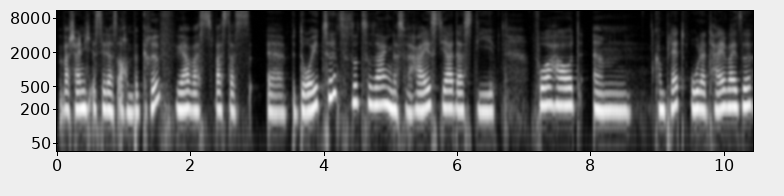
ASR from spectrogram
wahrscheinlich ist dir das auch ein Begriff, ja, was, was das äh, bedeutet sozusagen. Das heißt ja, dass die Vorhaut ähm, komplett oder teilweise,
